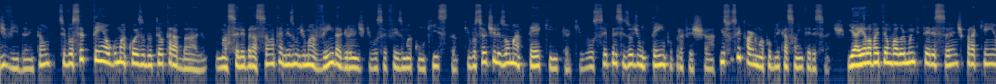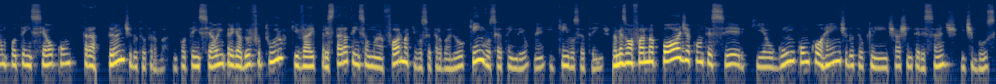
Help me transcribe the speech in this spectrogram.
de vida. Então, se você tem alguma coisa do teu trabalho, uma celebração até mesmo de uma venda grande que você fez uma conquista, que você utilizou uma técnica, que você precisou de um tempo para fechar, isso se torna uma publicação interessante. E aí ela vai ter um valor muito interessante para quem é um potencial contratante do teu trabalho, um potencial empregador futuro que vai prestar atenção na forma que você trabalhou, quem você atendeu, né, e quem você atende. Da mesma forma, pode acontecer que algum concorrente do teu cliente ache interessante e te busque.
